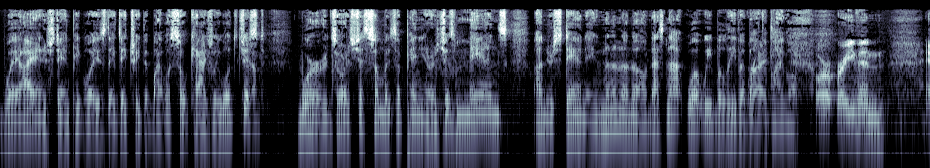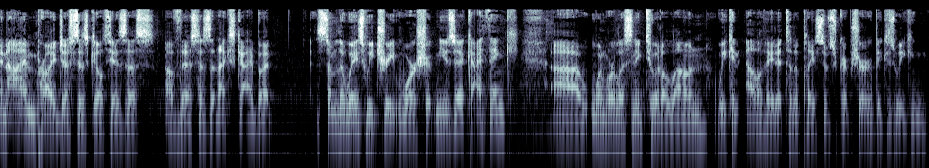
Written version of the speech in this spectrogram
way I understand people is that they treat the Bible so casually. Well, it's just words, or it's just somebody's opinion, or it's just man's understanding. No, no, no, no. That's not what we believe about the Bible. or or even and I'm probably just as guilty as this of this as the next guy, but some of the ways we treat worship music, I think, uh, when we're listening to it alone, we can elevate it to the place of Scripture because we can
